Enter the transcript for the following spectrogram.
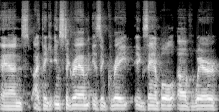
and i think instagram is a great example of where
